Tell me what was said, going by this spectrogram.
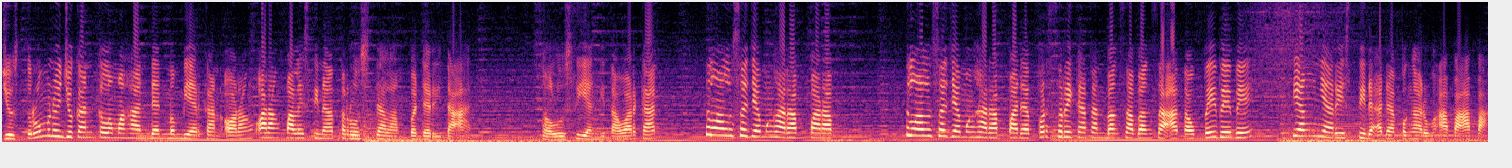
justru menunjukkan kelemahan dan membiarkan orang-orang Palestina terus dalam penderitaan. Solusi yang ditawarkan selalu saja mengharap para selalu saja mengharap pada Perserikatan Bangsa-Bangsa atau PBB yang nyaris tidak ada pengaruh apa-apa.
